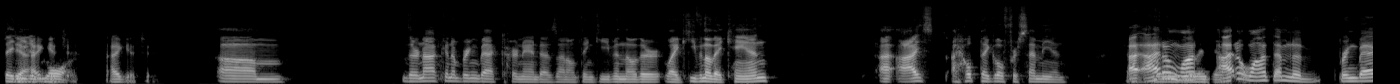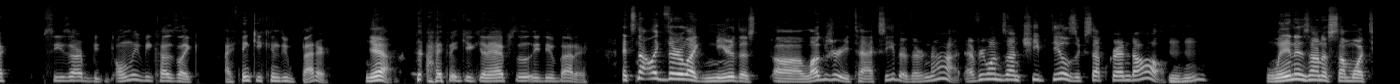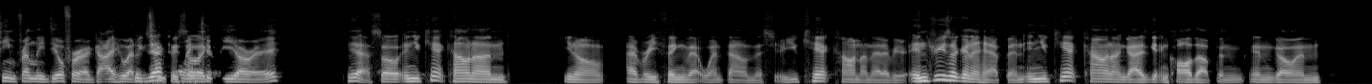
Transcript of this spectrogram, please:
They yeah, needed get more. you. I get you. Um, they're not going to bring back Hernandez. I don't think, even though they're like, even though they can. I I, I hope they go for Semien. I, I don't really, want really. I don't want them to bring back Cesar be, only because like I think you can do better. Yeah, I think you can absolutely do better. it's not like they're like near this uh, luxury tax either. They're not. Everyone's on cheap deals except Grandal. Mm-hmm. Lynn is on a somewhat team friendly deal for a guy who had Exactly, so, like- ERA. Yeah. So and you can't count on, you know, everything that went down this year. You can't count on that every year. Injuries are going to happen, and you can't count on guys getting called up and and going,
